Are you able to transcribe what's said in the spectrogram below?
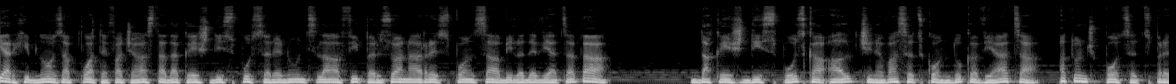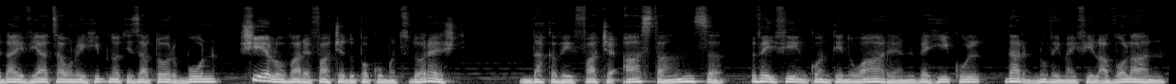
iar hipnoza poate face asta dacă ești dispus să renunți la a fi persoana responsabilă de viața ta. Dacă ești dispus ca altcineva să-ți conducă viața, atunci poți să-ți predai viața unui hipnotizator bun și el o va reface după cum îți dorești. Dacă vei face asta însă, vei fi în continuare în vehicul, dar nu vei mai fi la volan,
